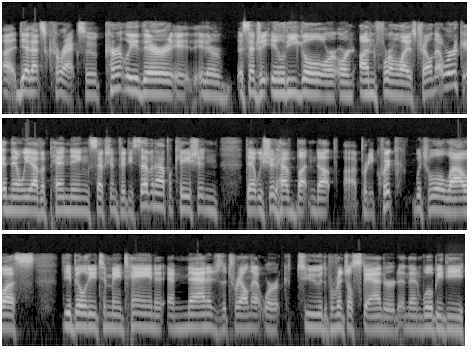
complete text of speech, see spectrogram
Uh, yeah, that's correct. So currently they're they're essentially illegal or, or an unformalized trail network, and then we have a pending Section 57 application that we should have buttoned up uh, pretty quick, which will allow us the ability to maintain and manage the trail network to the provincial standard, and then we'll be the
